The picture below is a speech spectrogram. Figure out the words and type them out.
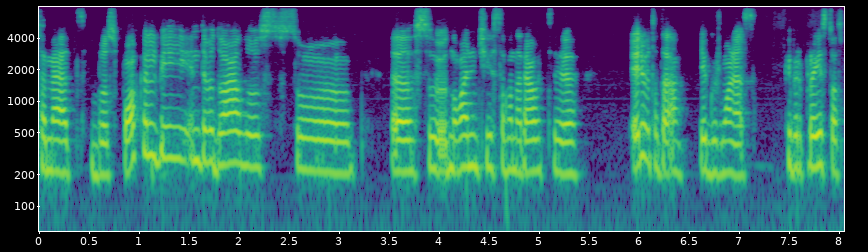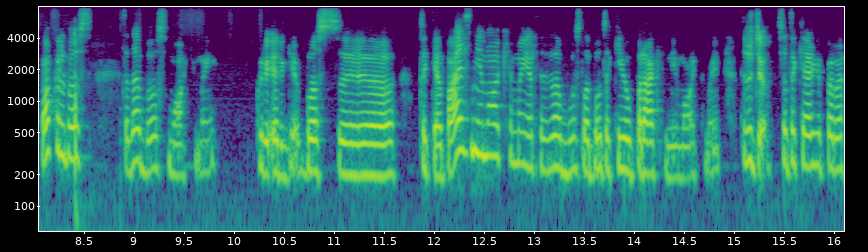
Tuomet bus pokalbiai individualūs su, e, su norinčiai savanoriauti. Ir jau tada, jeigu žmonės kaip ir praeis tos pokalbius, tada bus mokymai, kur irgi bus e, tokie baziniai mokymai ir tada bus labiau tokie jau praktiniai mokymai. Tai žodžiu, čia tokie kaip ir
